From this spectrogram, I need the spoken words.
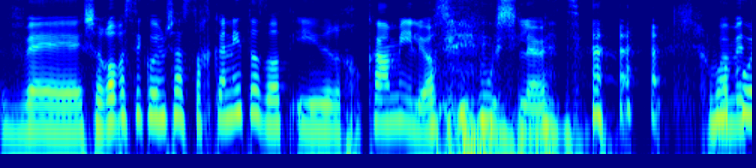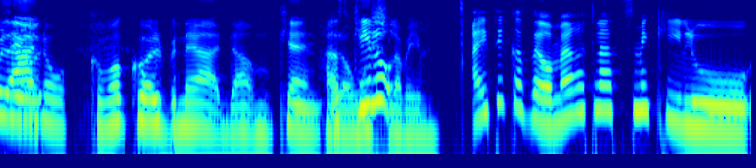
ושרוב הסיכויים שהשחקנית הזאת היא רחוקה מלהיות מושלמת. כמו במציאות. כולנו, כמו כל בני האדם כן, אז הלא כאילו, מושלמים. הייתי כזה אומרת לעצמי, כאילו,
